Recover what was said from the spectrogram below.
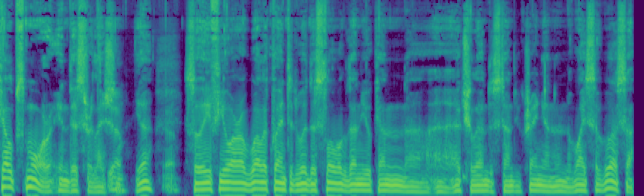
helps more in this relation. Yeah. So if you are well acquainted with the Slovak, then you can uh, actually understand Ukrainian and vice versa.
